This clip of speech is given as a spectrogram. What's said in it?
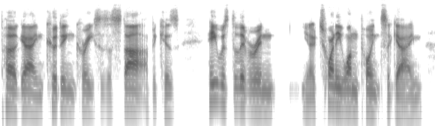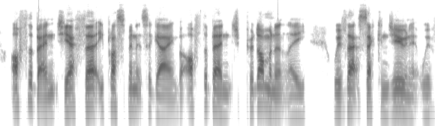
per game could increase as a starter because he was delivering, you know, 21 points a game off the bench. Yeah, 30 plus minutes a game, but off the bench predominantly with that second unit, with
